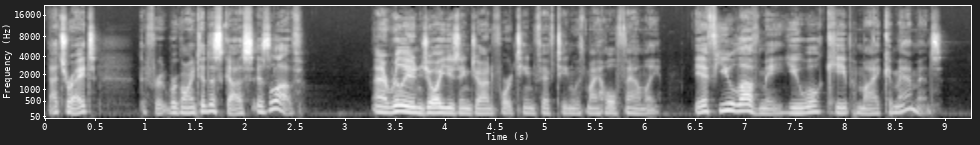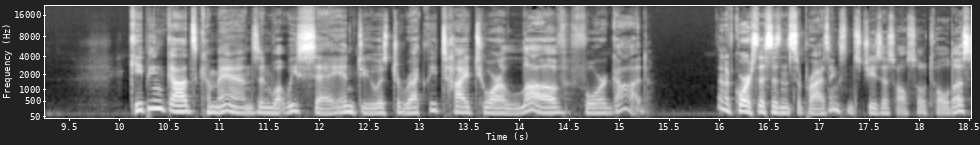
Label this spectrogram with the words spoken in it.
That's right, the fruit we're going to discuss is love. And I really enjoy using John 14, 15 with my whole family. If you love me, you will keep my commandments. Keeping God's commands and what we say and do is directly tied to our love for God. And of course, this isn't surprising since Jesus also told us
